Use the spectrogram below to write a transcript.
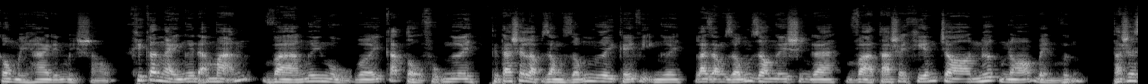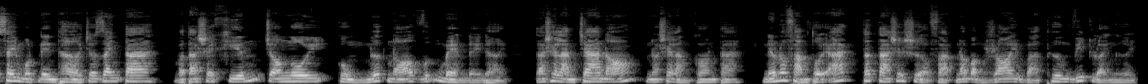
câu 12 đến 16. Khi các ngày ngươi đã mãn và ngươi ngủ với các tổ phụ ngươi, thì ta sẽ lập dòng giống ngươi kế vị ngươi, là dòng giống do ngươi sinh ra, và ta sẽ khiến cho nước nó bền vững. Ta sẽ xây một đền thờ cho danh ta, và ta sẽ khiến cho ngôi cùng nước nó vững bền đời đời. Ta sẽ làm cha nó, nó sẽ làm con ta. Nếu nó phạm tội ác, tất ta sẽ sửa phạt nó bằng roi và thương vít loài người.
